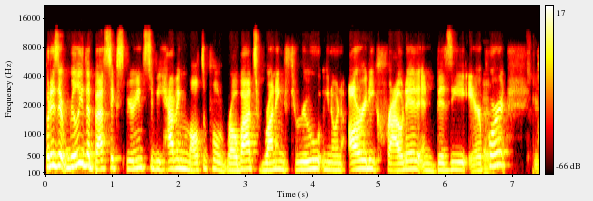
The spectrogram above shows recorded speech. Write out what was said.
but is it really the best experience to be having multiple robots running through, you know, an already crowded and busy airport? Good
